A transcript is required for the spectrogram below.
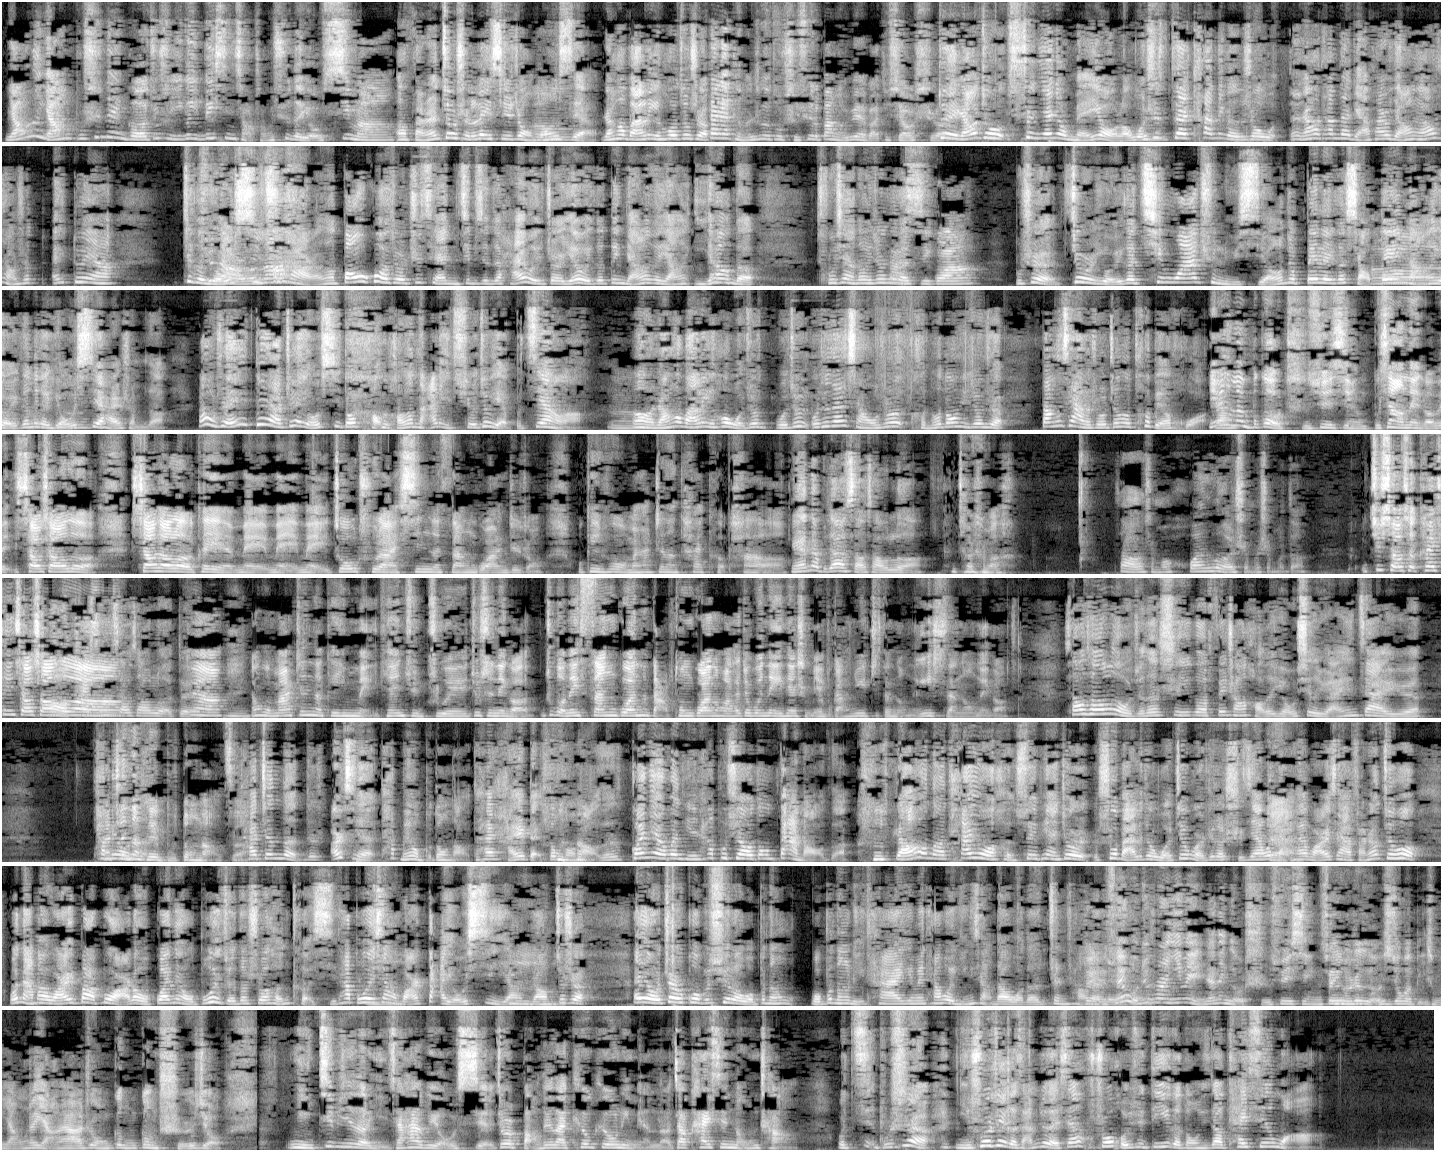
羊了羊不是那个，就是一个微信小程序的游戏吗？呃，反正就是类似于这种东西。然后完了以后，就是大概可能热度持续了半个月吧，就消失了。对，然后就瞬间就没有了。我是在看那个的时候，我然后他们在底下发出羊了羊，我想说，哎，对呀，这个游戏去哪儿了呢？包括就是之前你记不记得，还有一阵儿也有一个跟羊了个羊一样的出现的东西，就是那个西瓜。不是，就是有一个青蛙去旅行，就背了一个小背囊，有一个那个游戏还是什么的。然后我说，哎，对啊，这些游戏都跑 跑到哪里去了？就也不见了。嗯，然后完了以后，我就我就我就在想，我说很多东西就是当下的时候真的特别火，因为他们不够有持续性，不像那个微消消乐，消消乐可以每每每周出来新的三观这种。我跟你说，我妈真的太可怕了。人家那不叫消消乐，叫什么？叫什么欢乐什么什么的。就消消开心消消乐啊，开心消消乐，对对啊。然后我妈真的可以每天去追，就是那个如果那三关她打不通关的话，她就会那一天什么也不干，她就一直在弄那个，一直在弄那个。消消乐我觉得是一个非常好的游戏的原因在于，它真的可以不动脑子，他真的就而且他没有不动脑子，他还是得动动脑子。关键问题是他不需要动大脑子，然后呢，他又很碎片，就是说白了就是我这会儿这个时间我打开玩一下，反正最后。我哪怕玩一半不玩了，我关键，我不会觉得说很可惜，他不会像玩大游戏一样，你知道吗？就是，哎呦，这儿过不去了，我不能，我不能离开，因为它会影响到我的正常的。对，所以我就说，因为人家那个有持续性，所以说这个游戏就会比什么羊个羊呀这种更更持久。你记不记得以前还有个游戏，就是绑定在 QQ 里面的，叫开心农场？我记不是，你说这个，咱们就得先说回去第一个东西，叫开心网。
